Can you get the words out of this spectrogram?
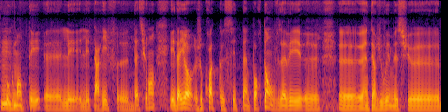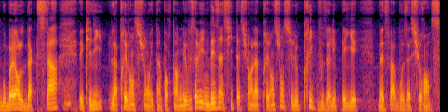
hmm. augmenter euh, les, tarifs euh, d'assurance. Et d'ailleurs, je crois que c'est important. Vous avez interviewé M. Buberl d'AXA, hmm. qui dit la prévention est importante. Mais vous savez, une désincitation à la prévention, c'est le prix que vous allez payer n'est-ce pas, vos assurances.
